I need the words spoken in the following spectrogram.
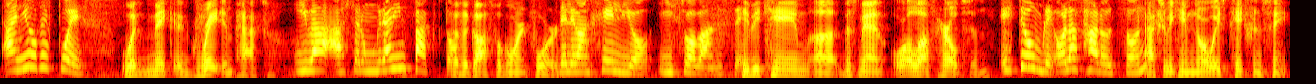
años después, would make a great impact iba a hacer un gran impacto of the gospel going forward. del Evangelio y su He avance. became, uh, this man, Olaf Haraldsson, Este hombre, Olaf Haraldsson, actually became Norway's patron saint.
